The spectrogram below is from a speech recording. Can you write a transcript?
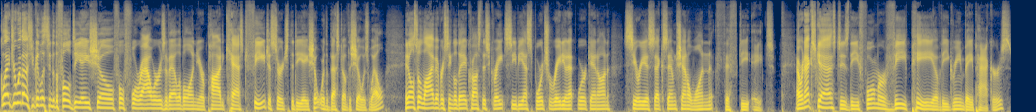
Glad you're with us. You can listen to the full DA show, full four hours available on your podcast feed. Just search the DA show or the best of the show as well. And also live every single day across this great CBS Sports Radio Network and on Sirius XM channel 158. Our next guest is the former VP of the Green Bay Packers.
